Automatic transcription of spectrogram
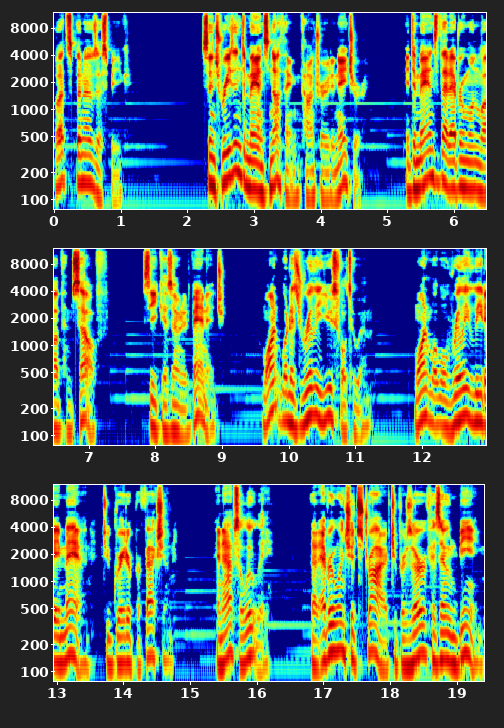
Let Spinoza speak. Since reason demands nothing contrary to nature, it demands that everyone love himself seek his own advantage, want what is really useful to him, want what will really lead a man to greater perfection, and absolutely, that everyone should strive to preserve his own being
